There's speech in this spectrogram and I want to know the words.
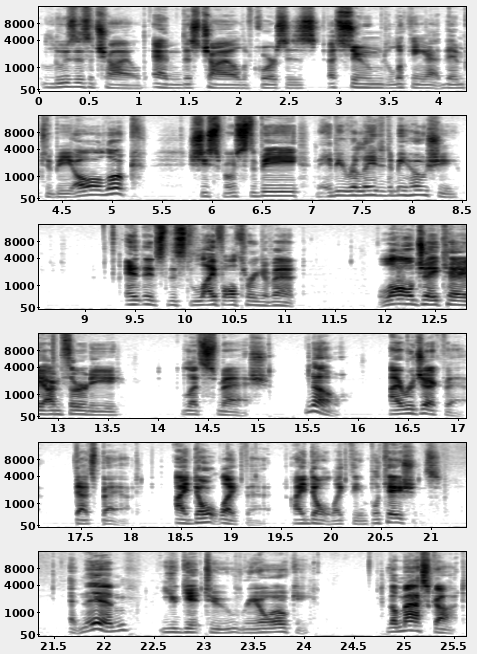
loses a child, and this child, of course, is assumed looking at them to be, oh look, she's supposed to be maybe related to Mihoshi and it's this life altering event. Lol, JK, I'm 30. Let's smash. No, I reject that. That's bad. I don't like that. I don't like the implications. And then you get to Ryo-Ohki, the mascot,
